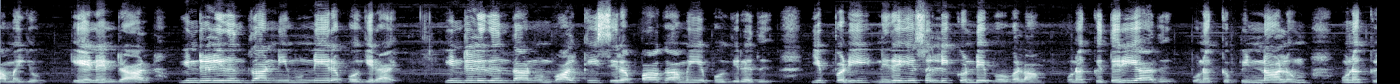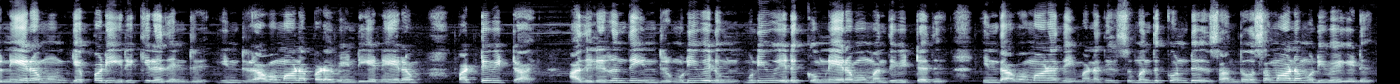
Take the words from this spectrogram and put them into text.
அமையும். ஏனென்றால் இன்றிலிருந்துதான் நீ முன்னேறப் போகிறாய். இன்றிலிருந்தான் உன் வாழ்க்கை சிறப்பாக அமையப் போகிறது. இப்படி நிறைய சொல்லிக்கொண்டே போகலாம். உனக்கு தெரியாது உனக்கு பின்னாலும் உனக்கு நேரமும் எப்படி இருக்கிறதென்று. இன்று அவமானப்பட வேண்டிய நேரம் பட்டுவிட்டாய். அதிலிருந்து இன்று முடிவெடும் முடிவு எடுக்கும் நேரமும் வந்துவிட்டது. இந்த அவமானத்தை மனதில் சுமந்து கொண்டு சந்தோஷமான முடிவை எடு.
